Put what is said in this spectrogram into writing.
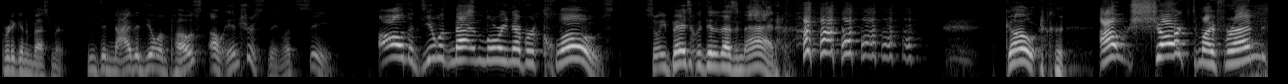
Pretty good investment. He denied the deal in post? Oh, interesting. Let's see. Oh, the deal with Matt and Lori never closed. So he basically did it as an ad. Goat. Outsharked, my friend.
